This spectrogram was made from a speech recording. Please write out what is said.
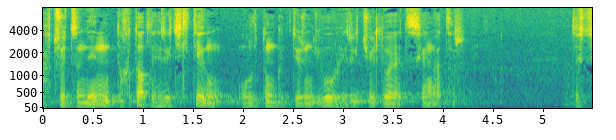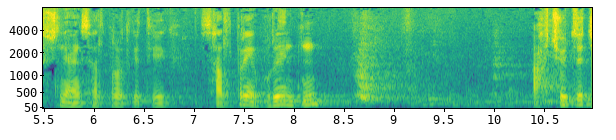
авч үзэн энэ тогтоолын хэрэгжилтийн үр дүнгод ер нь юу хэрэгжүүл вэ засгийн газар төс төчний анги салбарууд гэдгийг салбарын хүрээнд нь авч үзэж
